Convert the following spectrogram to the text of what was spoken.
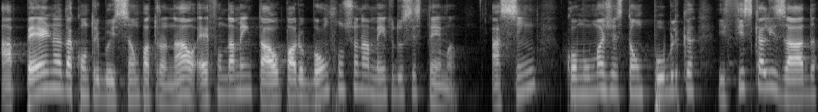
A perna da contribuição patronal é fundamental para o bom funcionamento do sistema assim como uma gestão pública e fiscalizada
